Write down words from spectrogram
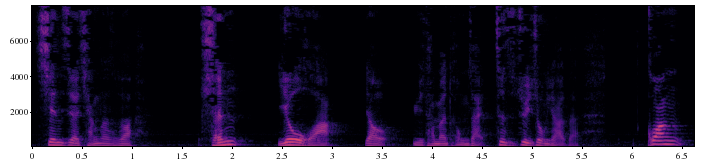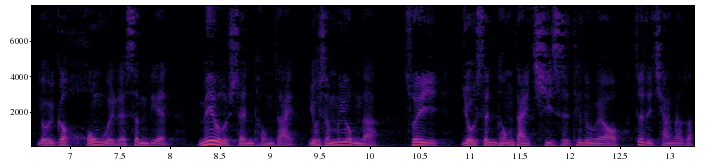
先知要强调是说，神耶和华要与他们同在，这是最重要的。光有一个宏伟的圣殿，没有神同在，有什么用呢？所以有神同在，其实听懂没有？这里强调说，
